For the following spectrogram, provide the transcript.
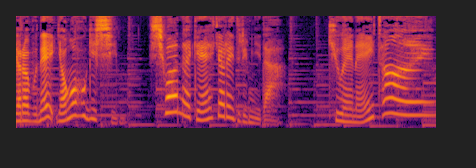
여러분의 영어 호기심 시원하게 해결해 드립니다. Q&A 타임.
